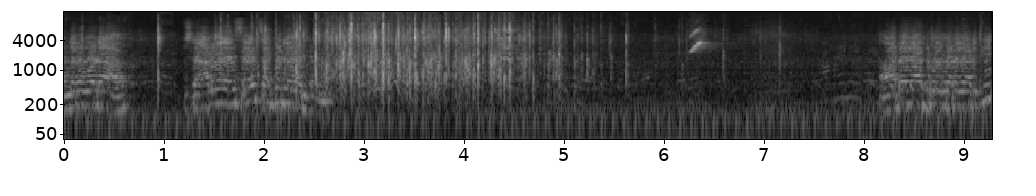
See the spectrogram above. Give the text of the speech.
అందరూ కూడా సేవ చేశారు చప్పట్లు కొట్టాలి ఆరో వార్డు మెంబర్ గారికి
